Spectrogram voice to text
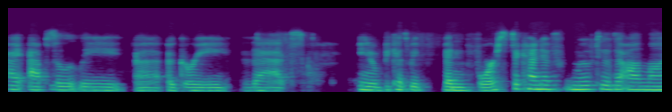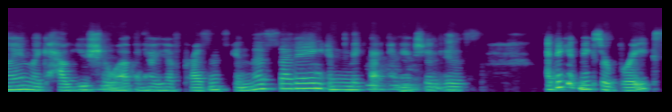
I absolutely uh, agree that, you know, because we've been forced to kind of move to the online, like how you show mm-hmm. up and how you have presence in this setting and make that mm-hmm. connection is, I think it makes or breaks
